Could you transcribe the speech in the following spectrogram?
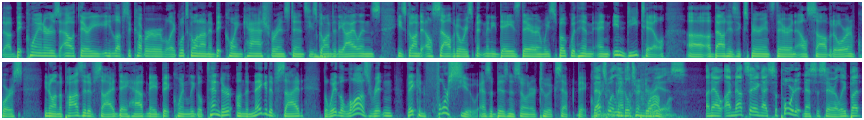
uh, Bitcoiners out there. He, he loves to cover like what's going on in Bitcoin Bitcoin Cash, for instance. He's Mm-hmm. gone to the islands. He's gone to El Salvador. He spent many days there, and we spoke with him and in detail uh, about his experience there in El Salvador. And of course, you know, on the positive side, they have made Bitcoin legal tender. On the negative side, the way the law is written, they can force you as a business owner to accept Bitcoin. That's what legal a tender problem. is. Uh, Now, I'm not saying I support it necessarily, but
